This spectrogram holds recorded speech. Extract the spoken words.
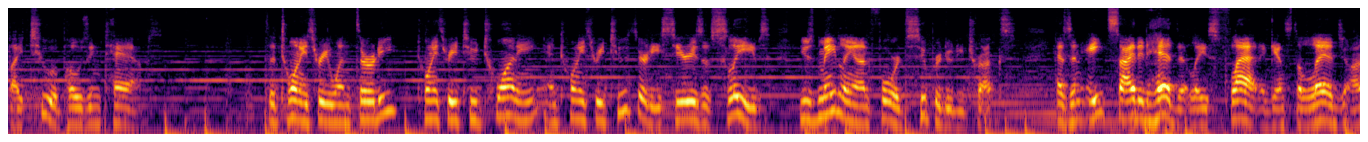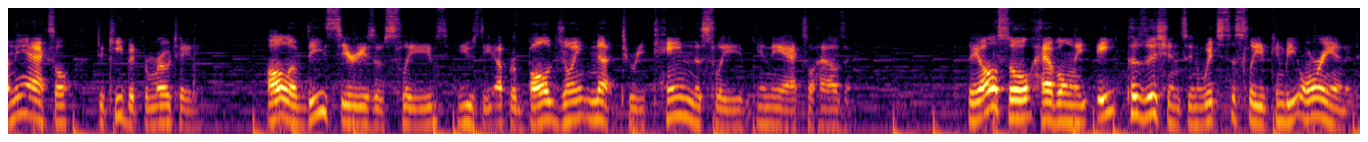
by two opposing tabs. The 23130, 23220, and 23230 series of sleeves, used mainly on Ford Super Duty trucks, has an eight-sided head that lays flat against a ledge on the axle to keep it from rotating. All of these series of sleeves use the upper ball joint nut to retain the sleeve in the axle housing. They also have only eight positions in which the sleeve can be oriented.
